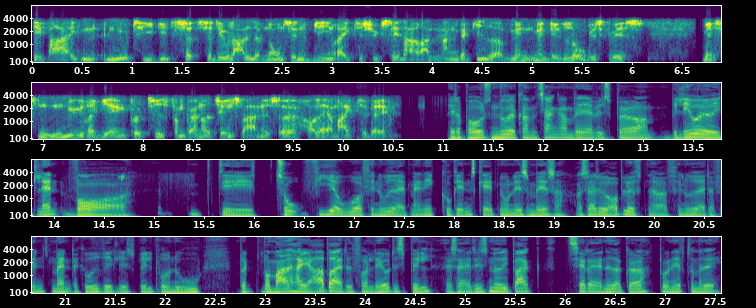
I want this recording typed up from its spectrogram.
det er bare ikke nutidigt, så, så det vil aldrig nogensinde blive en rigtig succes. Der er ret mange, der gider, men, men det er logisk, hvis, hvis en ny regering på et tidspunkt gør noget tilsvarende, så holder jeg mig ikke tilbage. Peter Poulsen, nu er jeg kommet i tanke om, hvad jeg vil spørge om. Vi lever jo i et land, hvor det tog fire uger at finde ud af, at man ikke kunne genskabe nogle sms'er. Og så er det jo opløftende at finde ud af, at der findes en mand, der kan udvikle et spil på en uge. Hvor meget har I arbejdet for at lave det spil? Altså er det sådan noget, I bare sætter jer ned og gør på en eftermiddag?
